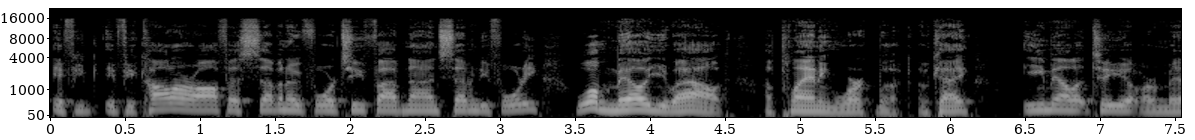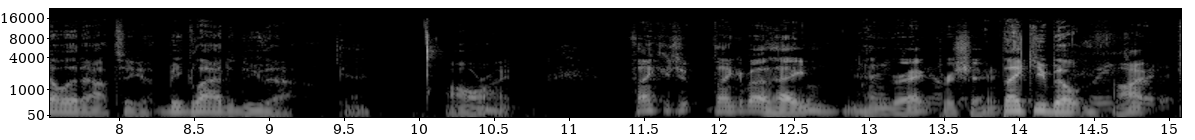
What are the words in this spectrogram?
If you if you call our office 704-259-7040, we'll mail you out a planning workbook, okay? Email it to you or mail it out to you. Be glad to do that. Okay. All right. Thank you, thank you both, Hayden and Thank Greg. Bill. Appreciate it. Thank you, Bill. All right. it.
